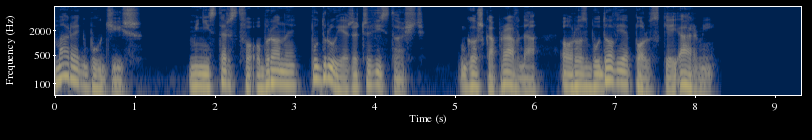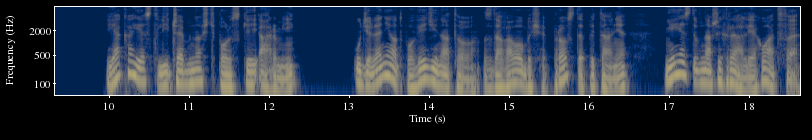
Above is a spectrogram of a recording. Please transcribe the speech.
Marek Budzisz. Ministerstwo Obrony pudruje rzeczywistość. Gorzka prawda o rozbudowie polskiej armii. Jaka jest liczebność polskiej armii? Udzielenie odpowiedzi na to, zdawałoby się proste pytanie, nie jest w naszych realiach łatwe,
